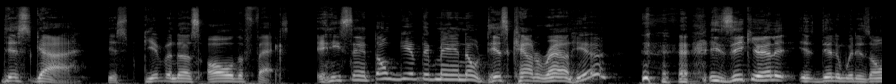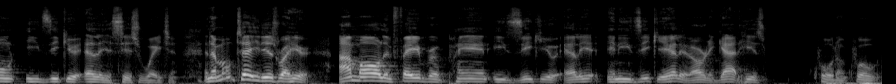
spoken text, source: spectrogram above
This guy is giving us all the facts. And he's saying, don't give the man no discount around here. Ezekiel Elliott is dealing with his own Ezekiel Elliott situation. And I'm going to tell you this right here. I'm all in favor of paying Ezekiel Elliott, and Ezekiel Elliott already got his quote unquote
